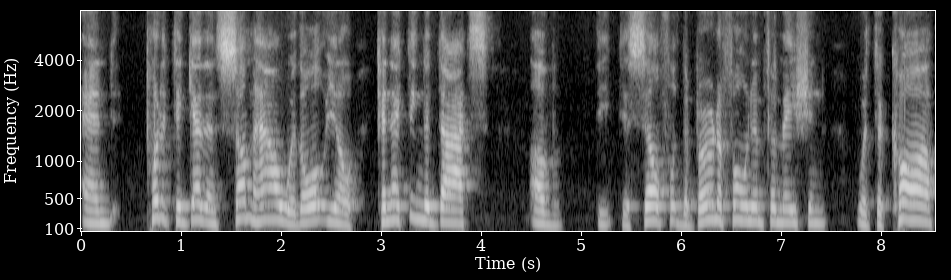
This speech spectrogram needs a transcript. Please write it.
and put it together. And somehow with all you know connecting the dots of the, the cell phone the burner phone information with the car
